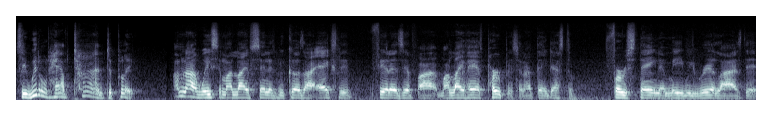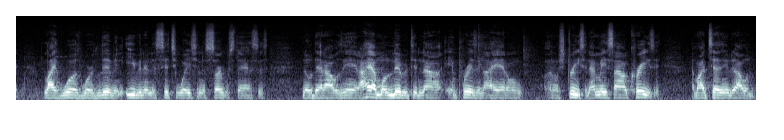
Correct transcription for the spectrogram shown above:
See, we don't have time to play. I'm not wasting my life sentence because I actually feel as if I, my life has purpose, and I think that's the first thing that made me realize that life was worth living, even in the situation and circumstances, you know, that I was in. I have more liberty now in prison I had on on the streets, and that may sound crazy. Am I telling you that I would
